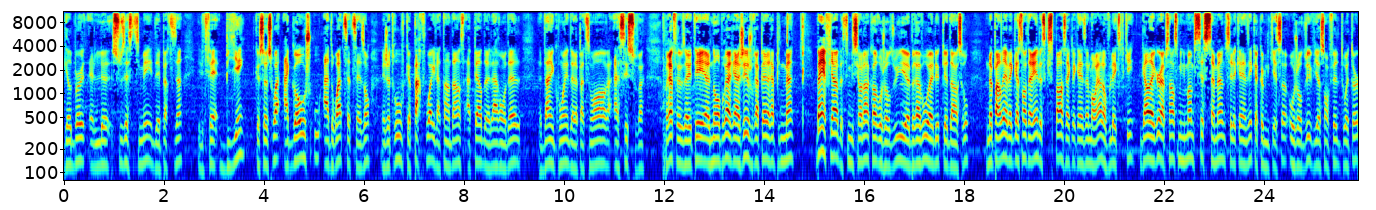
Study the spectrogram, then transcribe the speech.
Gilbert le sous-estimé des partisans. Il fait bien que ce soit à gauche ou à droite cette saison, mais je trouve que parfois il a tendance à perdre la rondelle dans les coins de la patinoire assez souvent. Bref, vous avez été euh, nombreux à réagir. Je vous rappelle rapidement, bien fier de cette émission-là encore aujourd'hui. Euh, Bravo à Luc Dansereau. On a parlé avec Gaston Terrien de ce qui se passe avec le Canadien de Montréal. On vous l'a expliqué. Gallagher, absence minimum six semaines. C'est le Canadien qui a communiqué ça aujourd'hui via son fil Twitter.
